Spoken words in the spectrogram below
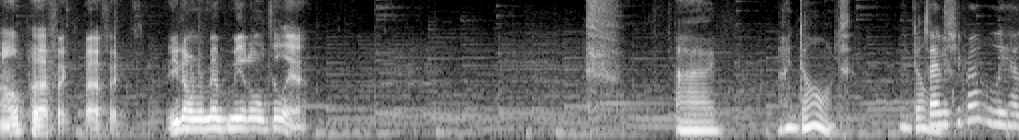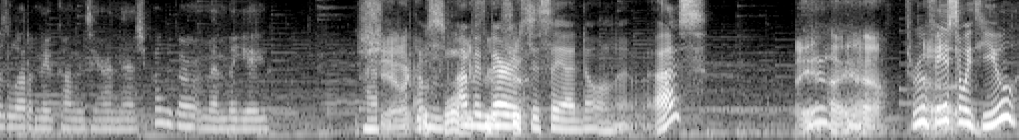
Oh, perfect, perfect. You don't remember me at all, Tilia? I, I don't. I don't. Toby, she probably has a lot of newcomers here and there. She probably don't remember you. I- Shit, I could I'm, have sworn I'm we threw embarrassed to say I don't. Uh, Us? Yeah, yeah. Through a fist Uh, with you?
